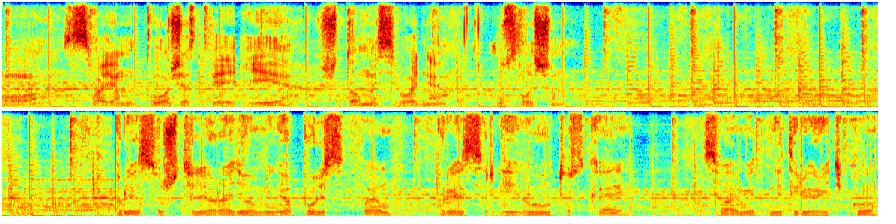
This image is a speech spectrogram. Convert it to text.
о своем творчестве и что мы сегодня услышим. Привет, слушатели радио Мегаполис ФМ. Привет, Сергей Голотускай. С вами Дмитрий Редько.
